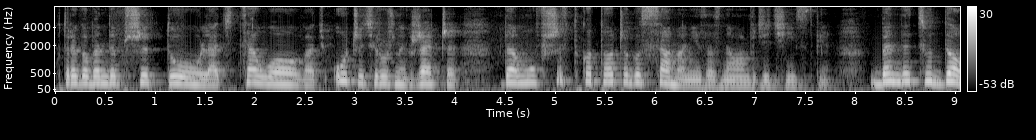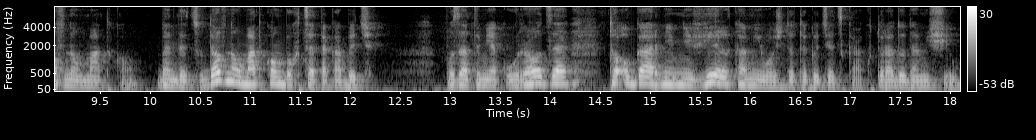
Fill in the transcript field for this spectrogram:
którego będę przytulać, całować, uczyć różnych rzeczy. Dam mu wszystko to, czego sama nie zaznałam w dzieciństwie. Będę cudowną matką. Będę cudowną matką, bo chcę taka być. Poza tym, jak urodzę, to ogarnie mnie wielka miłość do tego dziecka, która doda mi sił.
